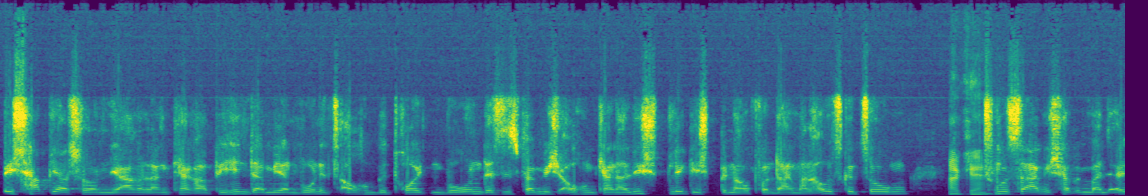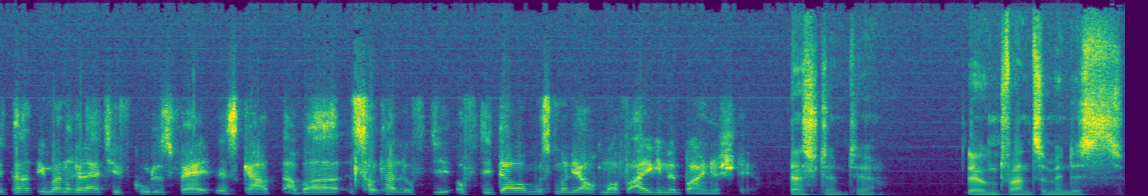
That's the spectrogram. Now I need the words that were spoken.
ich habe ja schon jahrelang Therapie hinter mir und wohne jetzt auch im betreuten Wohnen. Das ist für mich auch ein kleiner Lichtblick. Ich bin auch von daheim mal ausgezogen. Okay. Ich muss sagen, ich habe mit meinen Eltern immer ein relativ gutes Verhältnis gehabt, aber es hat halt auf die, auf die Dauer muss man ja auch mal auf eigene Beine stehen. Das stimmt, ja. Irgendwann zumindest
